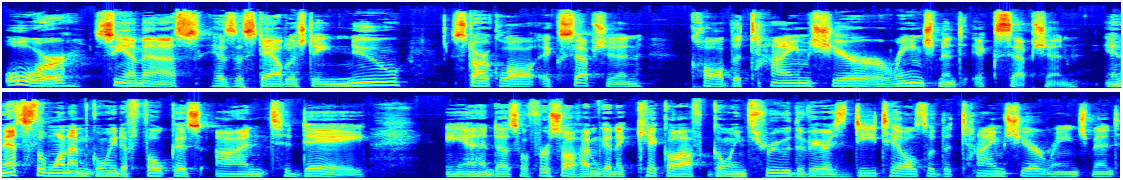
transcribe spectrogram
or CMS has established a new Stark Law exception called the timeshare arrangement exception. And that's the one I'm going to focus on today. And uh, so, first off, I'm going to kick off going through the various details of the timeshare arrangement.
